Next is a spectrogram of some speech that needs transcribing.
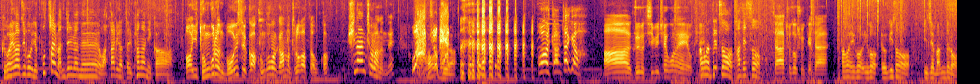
그거 해가지고 이제 포탈 만들면은 왔다리 갔다리 편하니까 아 이 동굴은 뭐 있을까 궁금하니까 한번 들어갔다 올까? 피난처라는데? 와! 어 뭐야 와 깜짝이야 아 그래도 집이 최고네 역시 상아 됐어 다 됐어 자 주석 줄게 자 상아 이거 이거 여기서 이제 만들어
